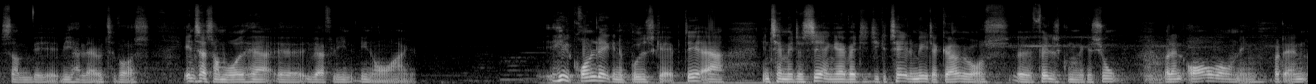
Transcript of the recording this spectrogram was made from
som vi, vi har lavet til vores indsatsområde her, øh, i hvert fald i en, i en overrække. Helt grundlæggende budskab, det er en tematisering af, hvad de digitale medier gør ved vores øh, fælles kommunikation. Hvordan overvågning, hvordan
